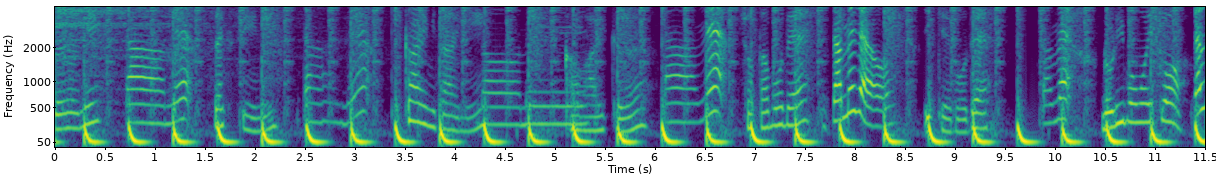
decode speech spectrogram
通にダメ。セクシーに。ダメ。機械みたいに。ダメ。可愛く。ダメ。ショタボで。ダメだよ。イケボで。ダメ。ロリボも行こう。ダメ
